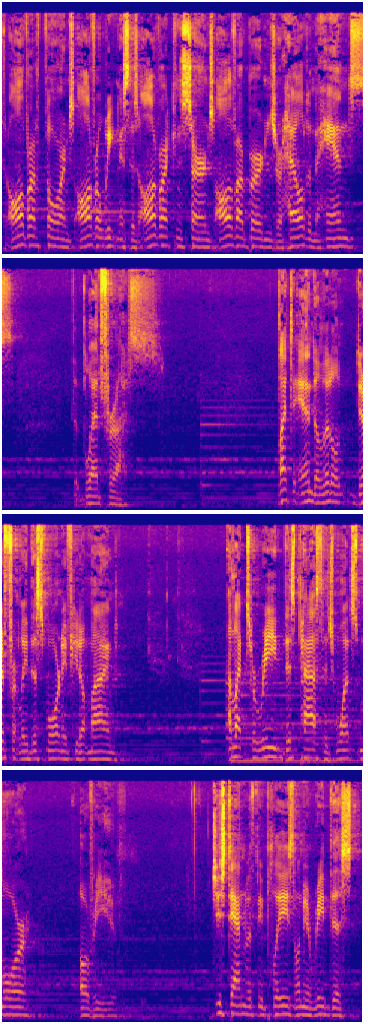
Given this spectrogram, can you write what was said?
that all of our thorns, all of our weaknesses, all of our concerns, all of our burdens are held in the hands that bled for us. I'd like to end a little differently this morning, if you don't mind. I'd like to read this passage once more over you. Would you stand with me, please? Let me read this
